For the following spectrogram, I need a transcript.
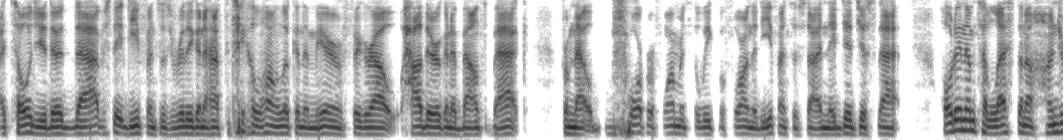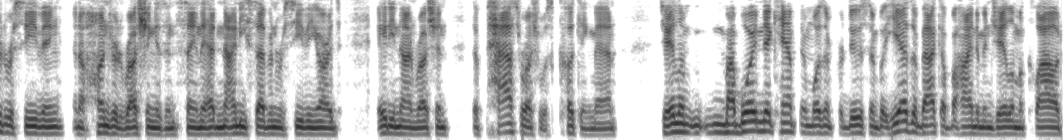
I told you the the App State defense is really going to have to take a long look in the mirror and figure out how they're going to bounce back from that poor performance the week before on the defensive side, and they did just that. Holding them to less than 100 receiving and 100 rushing is insane. They had 97 receiving yards, 89 rushing. The pass rush was cooking, man. Jalen, my boy Nick Hampton wasn't producing, but he has a backup behind him in Jalen McLeod,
